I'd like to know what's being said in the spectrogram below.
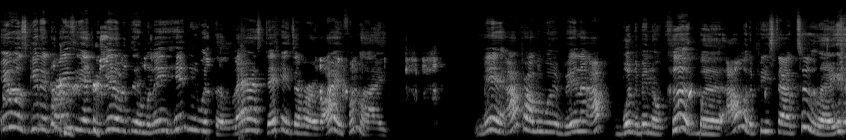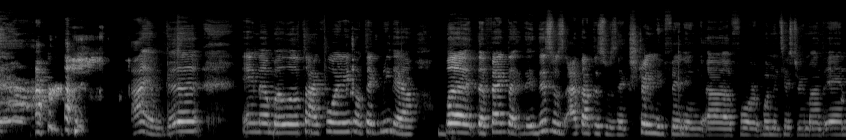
It was getting crazy at the beginning, but then when they hit me with the last decades of her life, I'm like, man, I probably would have been, I wouldn't have been no cook, but I would have pieced out too. Like, I am good. Ain't nothing but a little typhoid. Ain't gonna take me down. But the fact that this was, I thought this was extremely fitting uh, for Women's History Month, and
